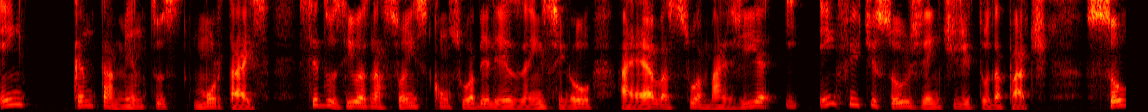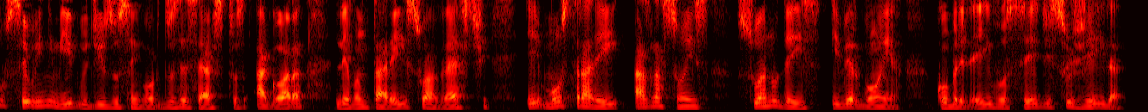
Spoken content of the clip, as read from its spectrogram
encantamentos mortais, seduziu as nações com sua beleza, ensinou a elas sua magia e enfeitiçou gente de toda parte. Sou seu inimigo, diz o Senhor dos Exércitos. Agora levantarei sua veste e mostrarei às nações sua nudez e vergonha. Cobrirei você de sujeira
